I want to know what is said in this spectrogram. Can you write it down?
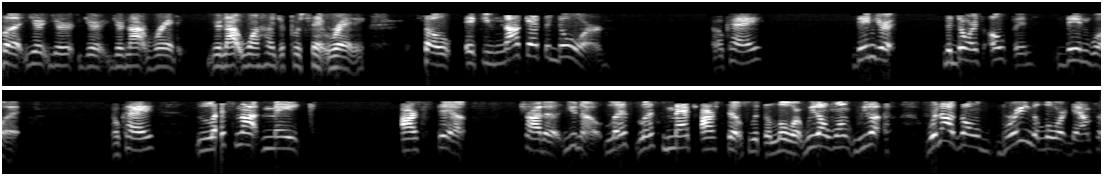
but you're you're you're you're not ready. You're not 100% ready. So if you knock at the door, okay, then you're the door is open. Then what? Okay, let's not make our steps try to you know let's let's match our steps with the Lord. We don't want we don't we're not going to bring the Lord down to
